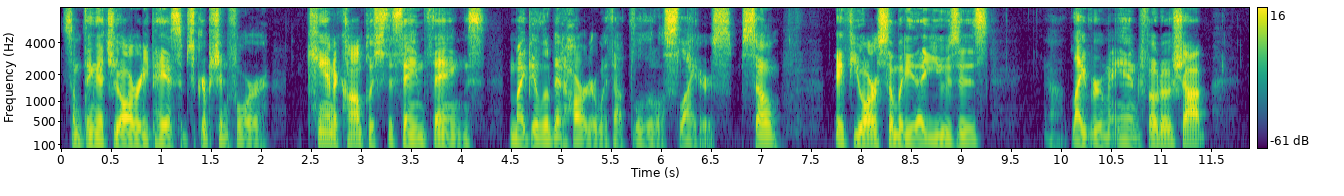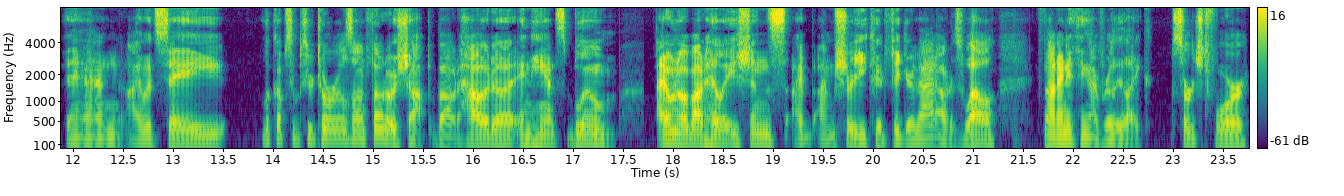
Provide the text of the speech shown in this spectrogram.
something that you already pay a subscription for. Can accomplish the same things, might be a little bit harder without the little sliders. So if you are somebody that uses uh, Lightroom and Photoshop, then I would say look up some tutorials on Photoshop about how to enhance bloom. I don't know about halations. I, am sure you could figure that out as well. It's not anything I've really like searched for.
